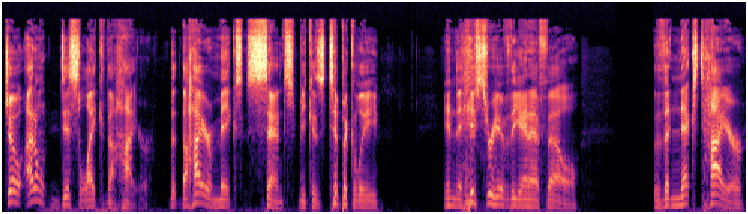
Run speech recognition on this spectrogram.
Joe, I don't dislike the hire. The, the hire makes sense because typically, in the history of the NFL, the next hire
